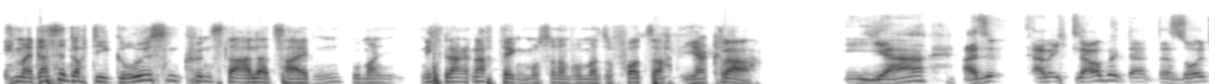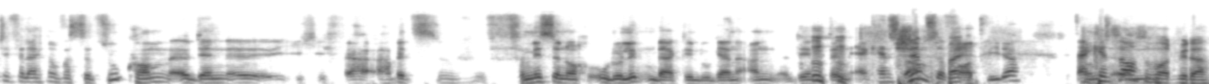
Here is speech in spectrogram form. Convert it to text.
ich meine, das sind doch die größten Künstler aller Zeiten, wo man nicht lange nachdenken muss, sondern wo man sofort sagt, ja klar, ja, also, aber ich glaube, da, da sollte vielleicht noch was dazukommen, äh, denn äh, ich, ich habe jetzt vermisse noch Udo Lindenberg, den du gerne an, den, den erkennst du auch sofort wieder. Erkennst du auch ähm, sofort wieder.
